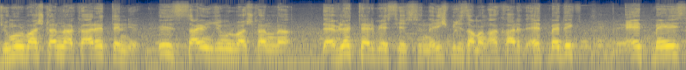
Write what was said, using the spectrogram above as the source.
Cumhurbaşkanına hakaret deniliyor. Biz Sayın Cumhurbaşkanına devlet terbiyesi içerisinde hiçbir zaman hakaret etmedik, etmeyiz.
